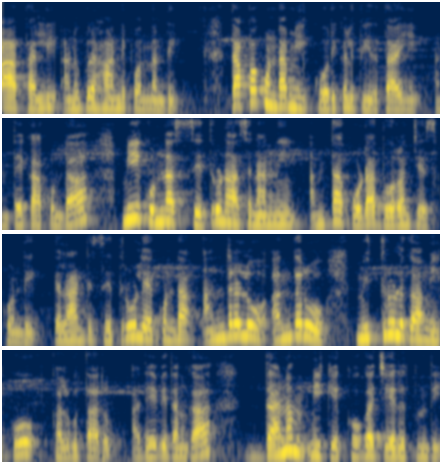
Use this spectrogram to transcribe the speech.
ఆ తల్లి అనుగ్రహాన్ని పొందండి. తప్పకుండా మీ కోరికలు తీరుతాయి. అంతేకాకుండా మీకున్న శత్రునాశనాన్ని అంతా కూడా దూరం చేసుకోండి. ఎలాంటి శత్రువు లేకుండా అందరూ అందరూ మిత్రులుగా మీకు కలుగుతారు. అదేవిధంగా ధనం మీకు ఎక్కువగా చేరుతుంది.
